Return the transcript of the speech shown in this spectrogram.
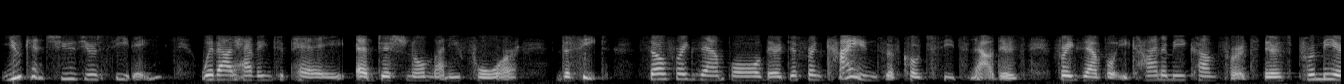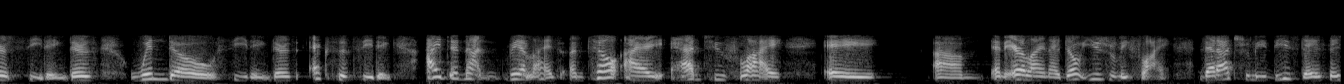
you can choose your seating without having to pay additional money for the seat. So, for example, there are different kinds of coach seats now. There's, for example, economy comfort, there's premier seating, there's window seating, there's exit seating. I did not realize until I had to fly a um, an airline I don't usually fly that actually these days they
